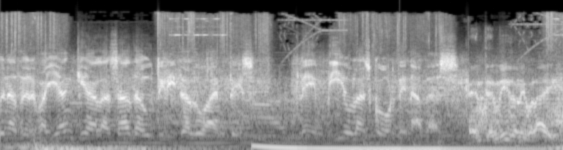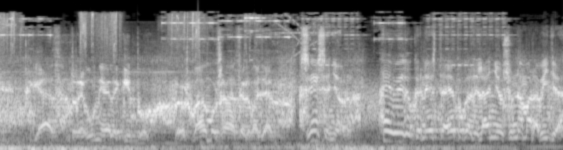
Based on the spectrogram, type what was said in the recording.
en Azerbaiyán que Al-Assad ha utilizado antes. Le envío las coordenadas. Entendido, Nikolai. Gaz, reúne al equipo. Nos vamos a Azerbaiyán. Sí, señor. He oído que en esta época del año es una maravilla.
